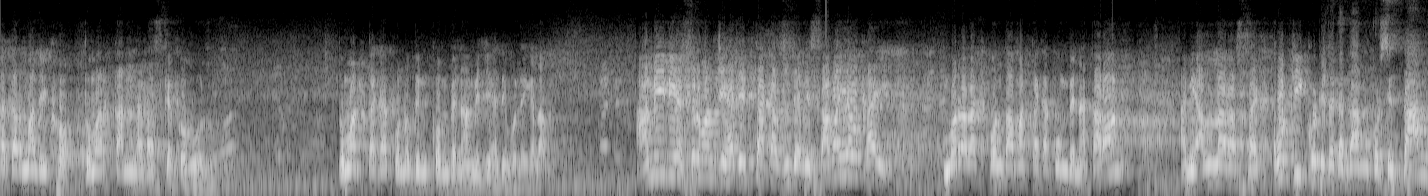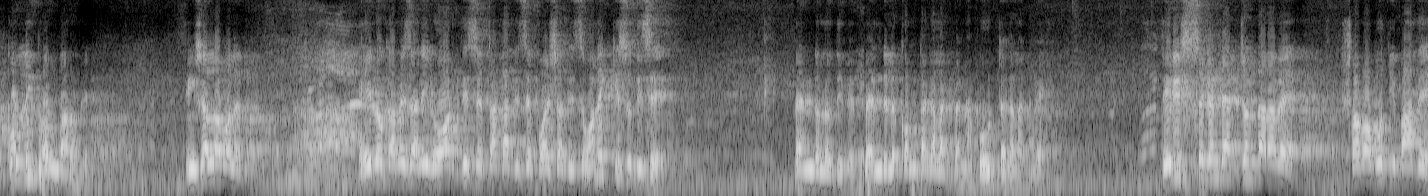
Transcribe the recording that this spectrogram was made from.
টাকার মালিক হোক, তোমার কান্নাটা আজকে কবুল। তোমার টাকা কোনোদিন কমবে না, আমি জিহাদি বলে গেলাম। আমি ইলিয়াস রহমান জিহাদির টাকা যদি আমি সাবাইয়াও খাই, মরার আগ পর্যন্ত আমার টাকা কমবে না। কারণ আমি আল্লাহ রাস্তায় কোটি কোটি টাকা দান করছি, দান করলেই ধন বাড়বে। ইনশাল্লাহ বলেন, এই লোক আমি জানি রড দিছে, টাকা দিছে, পয়সা দিছে, অনেক কিছু দিছে। প্যান্ডেলও দিবে। প্যান্ডেলে কম টাকা লাগবে না, বহুত টাকা লাগবে। তিরিশ সেকেন্ডে একজন দাঁড়াবে, সভাপতি বাদে,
